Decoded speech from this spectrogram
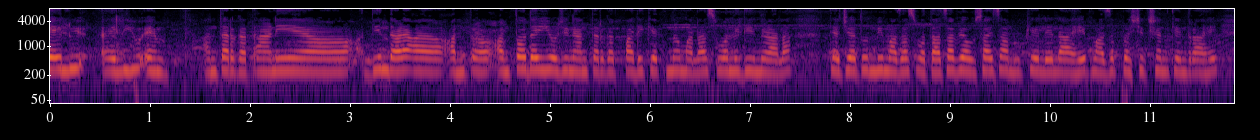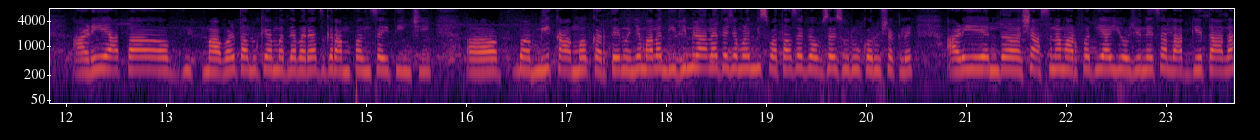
L U L U M अंतर्गत आणि दीनदयाळ अंत अंत्योदय योजनेअंतर्गत पालिकेतनं मला स्वनिधी मिळाला. त्याच्यातून मी माझा स्वतःचा व्यवसाय चालू केलेला आहे माझं प्रशिक्षण केंद्र आहे. आणि आता मावळ तालुक्यामधल्या बऱ्याच ग्रामपंचायतींची मी कामं करते. म्हणजे मला निधी मिळाला त्याच्यामुळे मी स्वतःचा व्यवसाय सुरू करू शकले. आणि द- शासनामार्फत या योजनेचा लाभ घेता आला.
